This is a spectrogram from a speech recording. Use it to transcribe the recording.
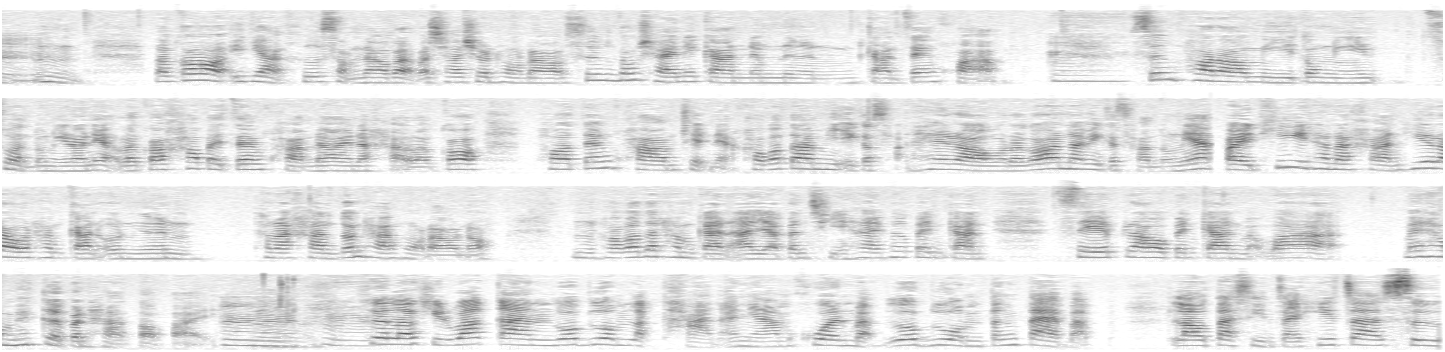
ม อืมแล้วก็อีกอย่างคือสำเนาบัตรประชาชนของเรา ซึ่งต้องใช้ในการดำเนินการแจ้งความอืมซึ่งพอเรามีตรงนี้ ส่วนตรงนี้แล้วเนี่ยเราก็เข้าไปแจ้งความได้นะคะ แล้วก็พอแจ้งความเสร็จเนี่ยเขาก็จะมีเอกสารให้เรา แล้วก็นำเอกสารตรงเนี้ยไปที่ธนาคารที่เราทำการโอนเงิน ธนาคารต้นทางของเราเนาะอืมเขาก็จะทำการอายัดบัญชีให้เพื่อเป็นการเซฟเราเป็นการแบบว่าไม่ทำให้เกิดปัญหาต่อไปอืมอืมคือเราคิดว่าการรวบรวมหลักฐานอันเนี้ยควรแบบรวบรวมตั้งแต่แบบ เราตัดสินใจที่จะซื้อ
